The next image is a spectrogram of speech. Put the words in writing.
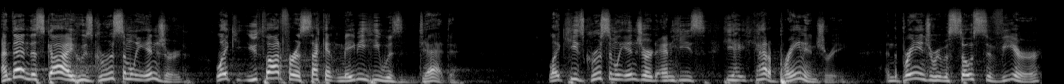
And then this guy who's gruesomely injured, like you thought for a second maybe he was dead. Like he's gruesomely injured and he's, he, he had a brain injury. And the brain injury was so severe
